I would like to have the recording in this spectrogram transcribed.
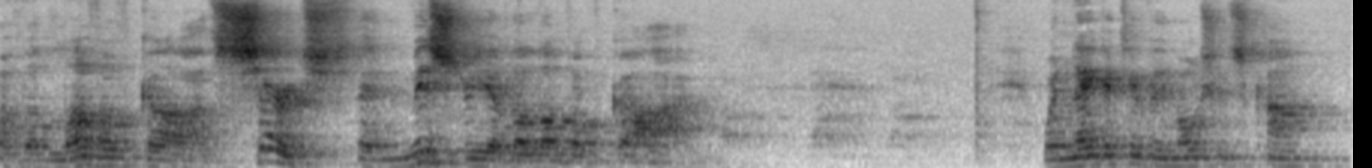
of the love of God. Search the mystery of the love of God. When negative emotions come,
